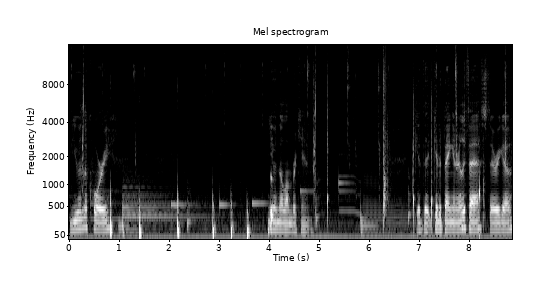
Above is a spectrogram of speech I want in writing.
you in the quarry. You in the lumber camp. Get the get it banging really fast. There we go.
